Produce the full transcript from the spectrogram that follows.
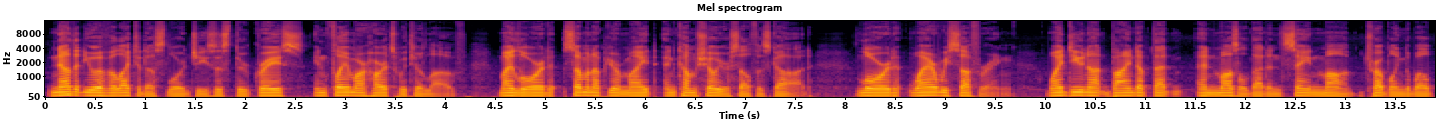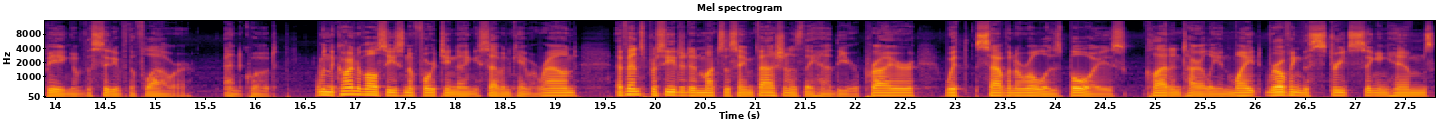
Now that you have elected us, Lord Jesus, through grace, inflame our hearts with your love. My Lord, summon up your might, and come show yourself as God. Lord, why are we suffering? Why do you not bind up that and muzzle that insane mob troubling the well-being of the city of the flower? When the carnival season of 1497 came around, Events proceeded in much the same fashion as they had the year prior, with Savonarola's boys, clad entirely in white, roving the streets singing hymns,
